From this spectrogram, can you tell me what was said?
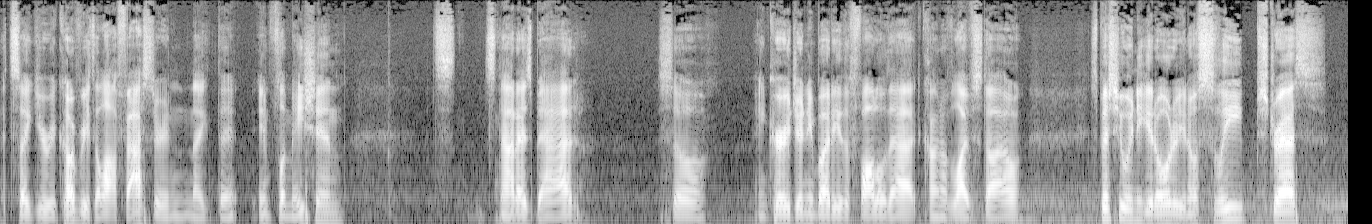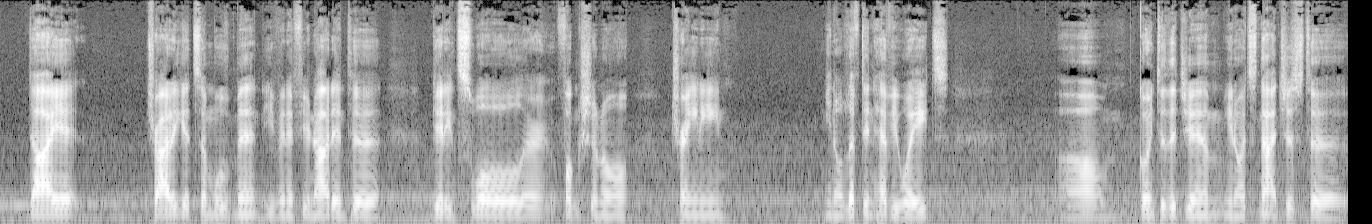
it's like your recovery is a lot faster and like the inflammation it's it's not as bad so I encourage anybody to follow that kind of lifestyle especially when you get older you know sleep stress diet try to get some movement even if you're not into getting swole or functional training, you know, lifting heavy weights, um, going to the gym. You know, it's not just to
